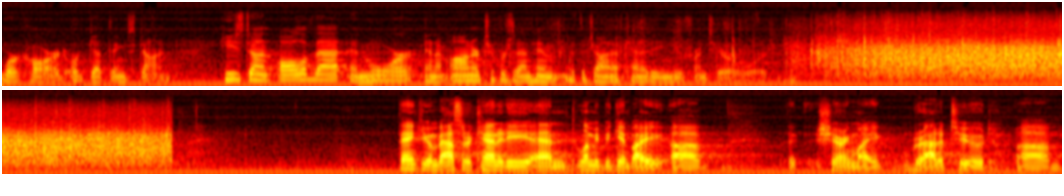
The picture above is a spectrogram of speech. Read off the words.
work hard, or get things done. He's done all of that and more, and I'm honored to present him with the John F. Kennedy New Frontier Award. Thank you, Ambassador Kennedy, and let me begin by uh, sharing my gratitude. Um,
